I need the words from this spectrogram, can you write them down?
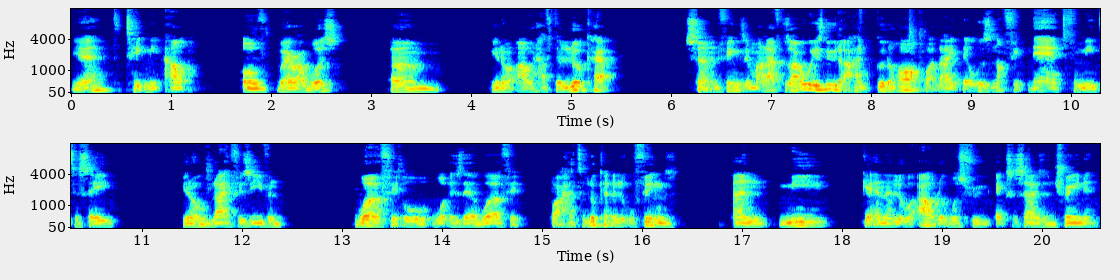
yeah, to take me out of where I was. Um, you know, I would have to look at certain things in my life because I always knew that I had good heart, but like there was nothing there for me to say, you know, life is even worth it or what is there worth it. But I had to look at the little things and me getting a little outlet was through exercise and training.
